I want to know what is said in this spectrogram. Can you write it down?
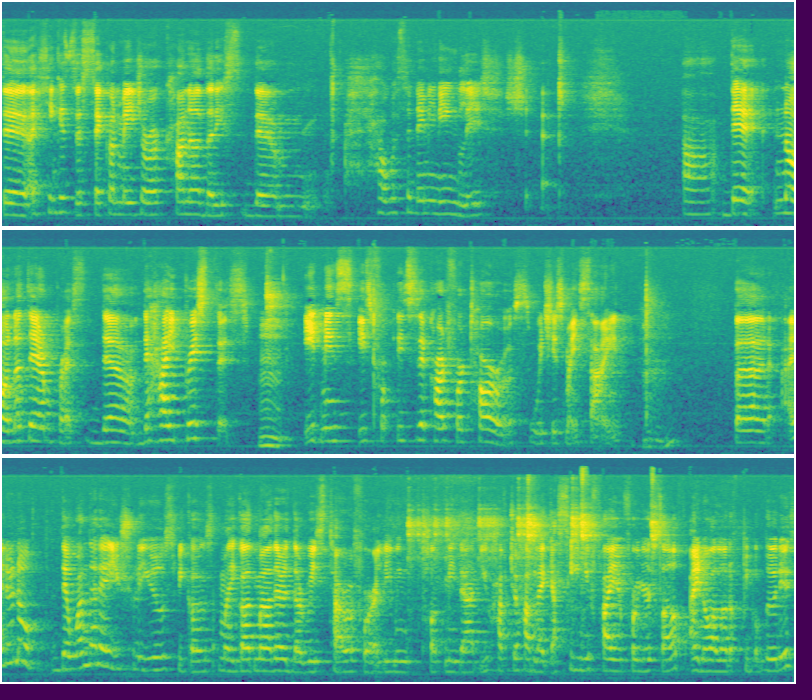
the I think it's the second major arcana that is the um, how was the name in English? Shit. Uh, the no, not the empress. The the high priestess. Mm. It means it's for it's the card for Taurus, which is my sign. Mhm. But I don't know the one that I usually use because my godmother that reads tarot for a living taught me that you have to have like a signifier for yourself. I know a lot of people do this.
